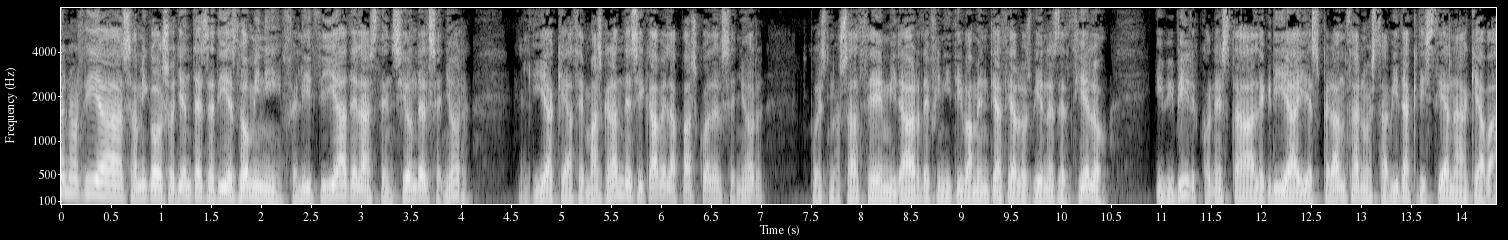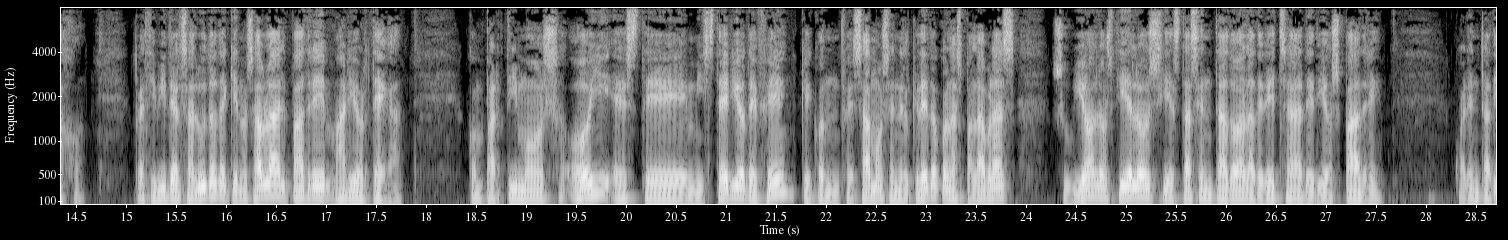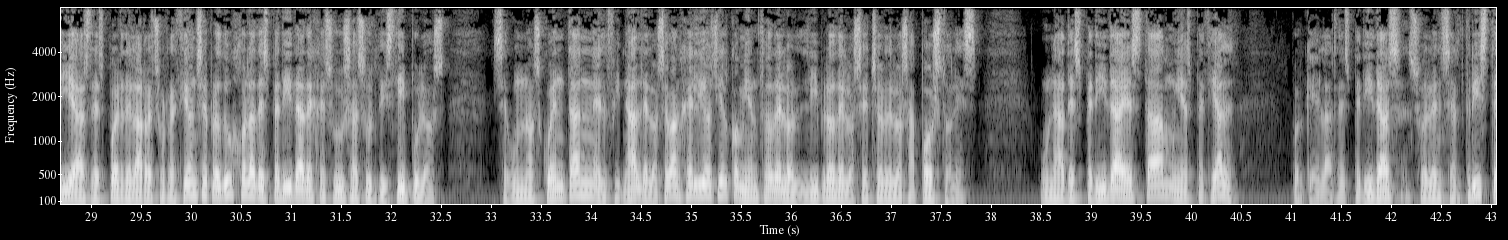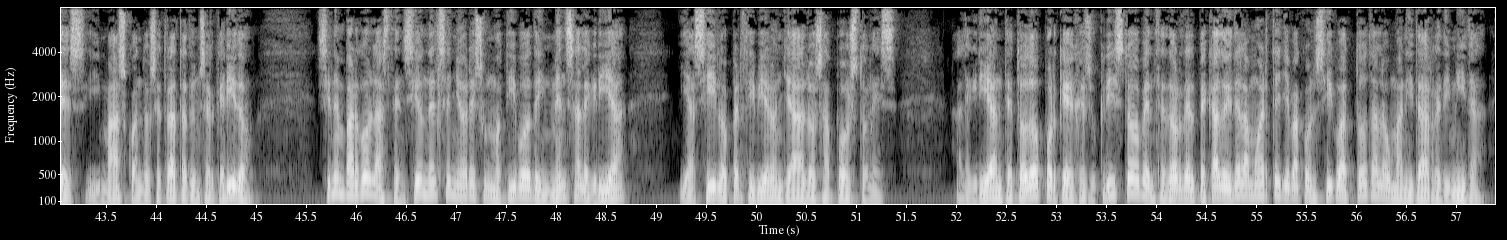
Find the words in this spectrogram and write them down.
Buenos días, amigos oyentes de Dies Domini. Feliz día de la ascensión del Señor, el día que hace más grande si cabe la Pascua del Señor, pues nos hace mirar definitivamente hacia los bienes del cielo y vivir con esta alegría y esperanza nuestra vida cristiana aquí abajo. Recibid el saludo de quien nos habla el Padre Mario Ortega. Compartimos hoy este misterio de fe que confesamos en el credo con las palabras subió a los cielos y está sentado a la derecha de Dios Padre. Cuarenta días después de la resurrección se produjo la despedida de Jesús a sus discípulos, según nos cuentan el final de los Evangelios y el comienzo del libro de los Hechos de los Apóstoles. Una despedida esta muy especial, porque las despedidas suelen ser tristes, y más cuando se trata de un ser querido. Sin embargo, la ascensión del Señor es un motivo de inmensa alegría, y así lo percibieron ya los apóstoles. Alegría ante todo porque Jesucristo, vencedor del pecado y de la muerte, lleva consigo a toda la humanidad redimida,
